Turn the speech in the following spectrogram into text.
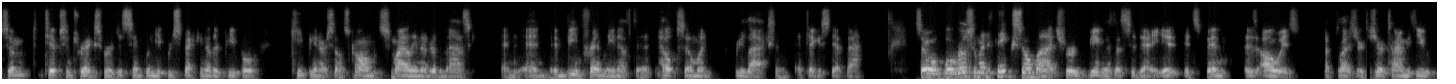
Some tips and tricks for just simply respecting other people, keeping ourselves calm, smiling under the mask, and, and, and being friendly enough to help someone relax and, and take a step back. So, well, Rosalinda, thanks so much for being with us today. It, it's been, as always, a pleasure to share time with you.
